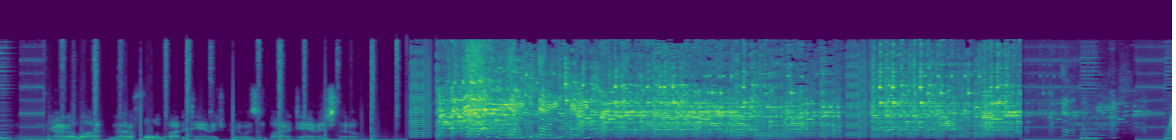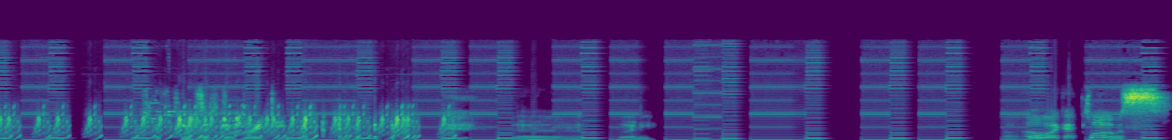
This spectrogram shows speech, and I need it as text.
Not a lot, not a whole lot of damage, but it was a lot of damage though. Things are still breaking. uh, funny. Oh, I got close.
